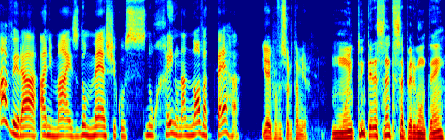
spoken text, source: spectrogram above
haverá animais domésticos no reino, na nova terra? E aí, professor Itamir? Muito interessante essa pergunta, hein?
